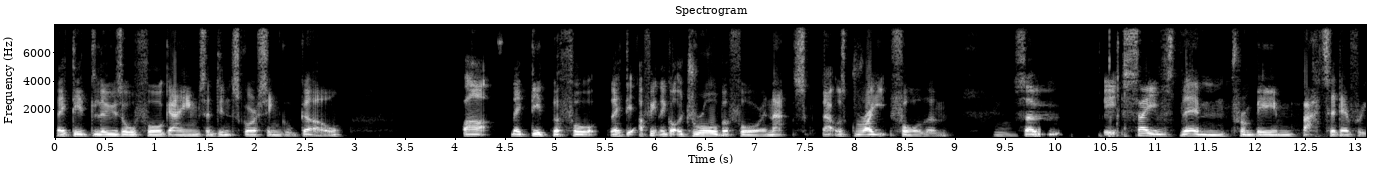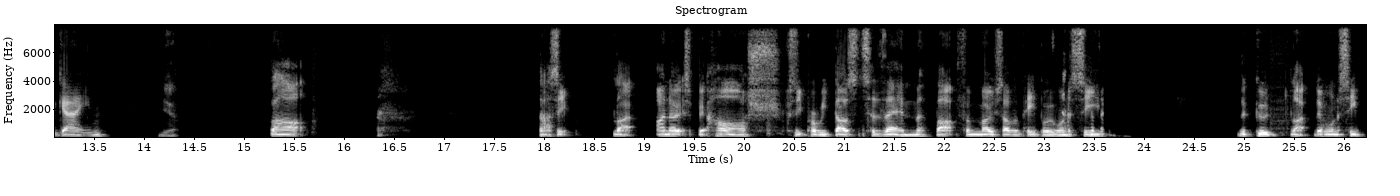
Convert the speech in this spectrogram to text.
They did lose all four games and didn't score a single goal, but they did before. They did. I think they got a draw before, and that's that was great for them. Mm. So it saves them from being battered every game. Yeah, but does it like? I know it's a bit harsh because it probably does to them, but for most other people who want to see the good, like they want to see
